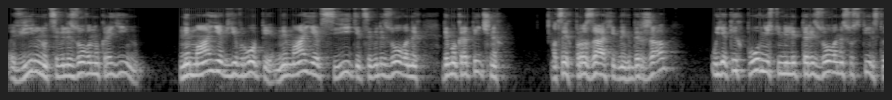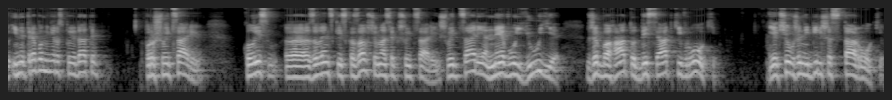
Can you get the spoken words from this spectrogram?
вільну, цивілізовану країну. Немає в Європі, немає в світі цивілізованих демократичних оцих прозахідних держав, у яких повністю мілітаризоване суспільство. І не треба мені розповідати про Швейцарію. Колись е, Зеленський сказав, що в нас як в Швейцарії. Швейцарія не воює вже багато десятків років, якщо вже не більше ста років.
